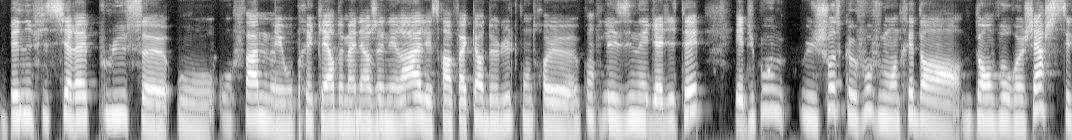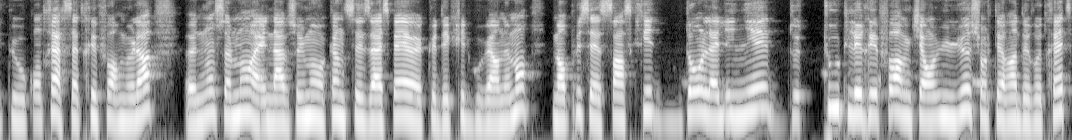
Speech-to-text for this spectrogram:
bénéficierait plus euh, aux, femmes et aux précaires de manière générale et sera un facteur de lutte contre, les inégalités. Et du coup, une chose que vous, vous montrez dans, dans vos recherches, c'est qu'au contraire, cette réforme-là, non seulement elle n'a absolument aucun de ces aspects que décrit le gouvernement, mais en plus elle s'inscrit dans la lignée de toutes les réformes qui ont eu lieu sur le terrain des retraites,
